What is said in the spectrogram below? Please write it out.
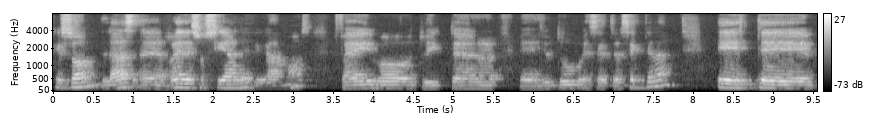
que son las eh, redes sociales, digamos, Facebook, Twitter, eh, YouTube, etcétera, etcétera, este,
